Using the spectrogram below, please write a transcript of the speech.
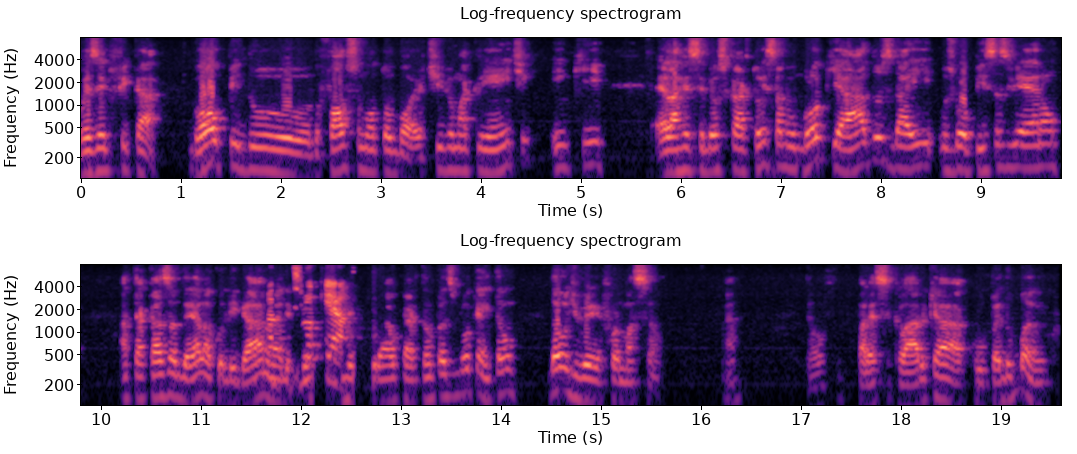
Vou exemplificar. Golpe do, do falso motoboy. Eu tive uma cliente em que ela recebeu os cartões, estavam bloqueados, daí os golpistas vieram até a casa dela, ligaram, né, desbloquear. o cartão para desbloquear. Então, de onde veio a informação? Né? Então, parece claro que a culpa é do banco.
